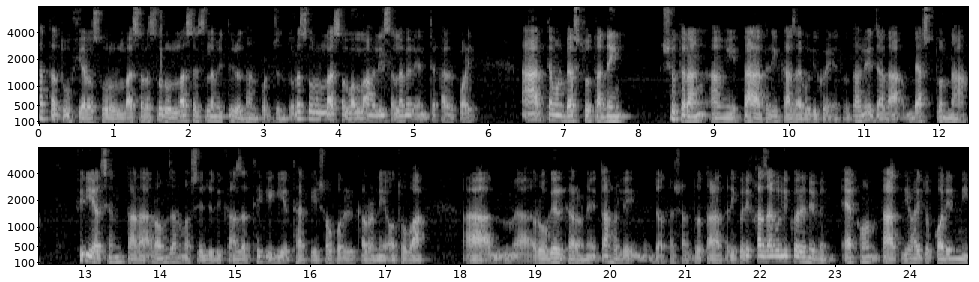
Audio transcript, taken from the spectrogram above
হাত্তা তুফিয়া রসুল্লাহ রসুল্লাহ ইসলামের তিরোধান পর্যন্ত। রসুল্লাহ সাল্লাহ আলি সাল্লামের এতেকালের পরে আর তেমন ব্যস্ততা নেই। সুতরাং আমি তাড়াতাড়ি কাজাগুলি করে নিতাম তাহলে যারা ব্যস্ত না ফিরিয়াছেন তারা রমজান মাসে যদি কাজা থেকে গিয়ে থাকে সফরের কারণে অথবা রোগের কারণে, তাহলে যথাসাধ্য তাড়াতাড়ি করে কাজাগুলি করে নেবেন। এখন তাড়াতাড়ি হয়তো করেননি,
